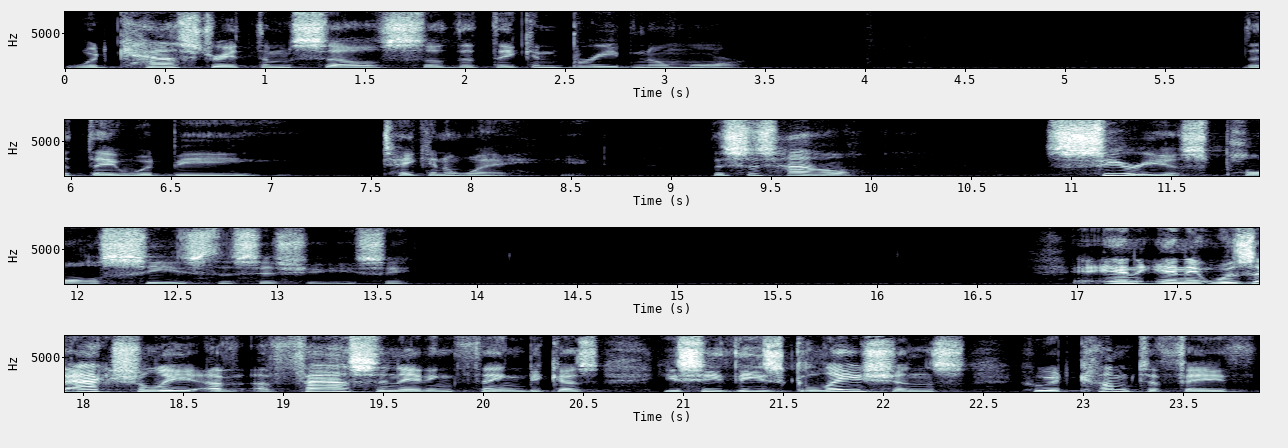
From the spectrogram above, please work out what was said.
would castrate themselves so that they can breed no more, that they would be taken away. This is how serious Paul sees this issue, you see. And, and it was actually a, a fascinating thing because, you see, these Galatians who had come to faith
